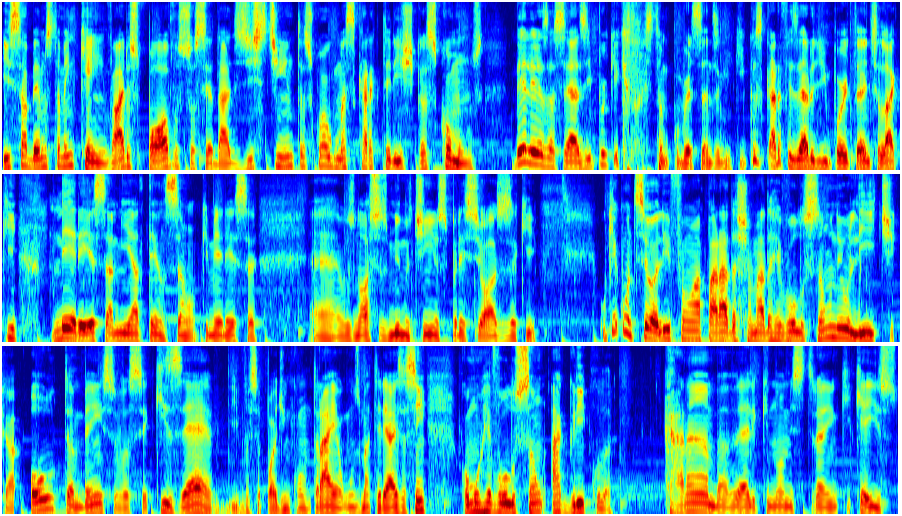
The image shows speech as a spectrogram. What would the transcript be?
e sabemos também quem, vários povos, sociedades distintas com algumas características comuns. Beleza, César, e por que, que nós estamos conversando isso aqui? O que, que os caras fizeram de importante lá que mereça a minha atenção, que mereça é, os nossos minutinhos preciosos aqui? O que aconteceu ali foi uma parada chamada Revolução Neolítica, ou também, se você quiser, e você pode encontrar em alguns materiais assim, como Revolução Agrícola. Caramba, velho, que nome estranho. O que, que é isso?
